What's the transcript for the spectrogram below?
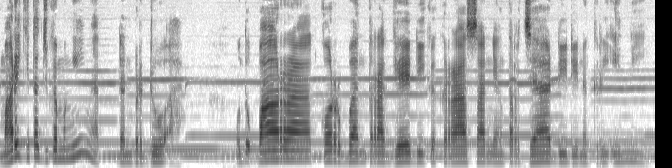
Mari kita juga mengingat dan berdoa untuk para korban tragedi kekerasan yang terjadi di negeri ini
